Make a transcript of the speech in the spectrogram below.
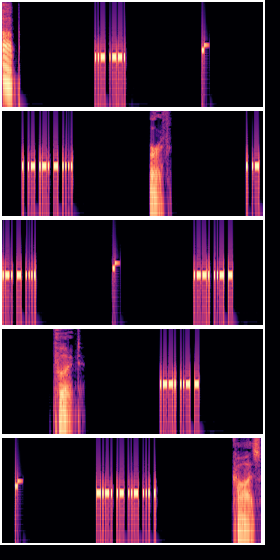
up, Earth. Put. Cause.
